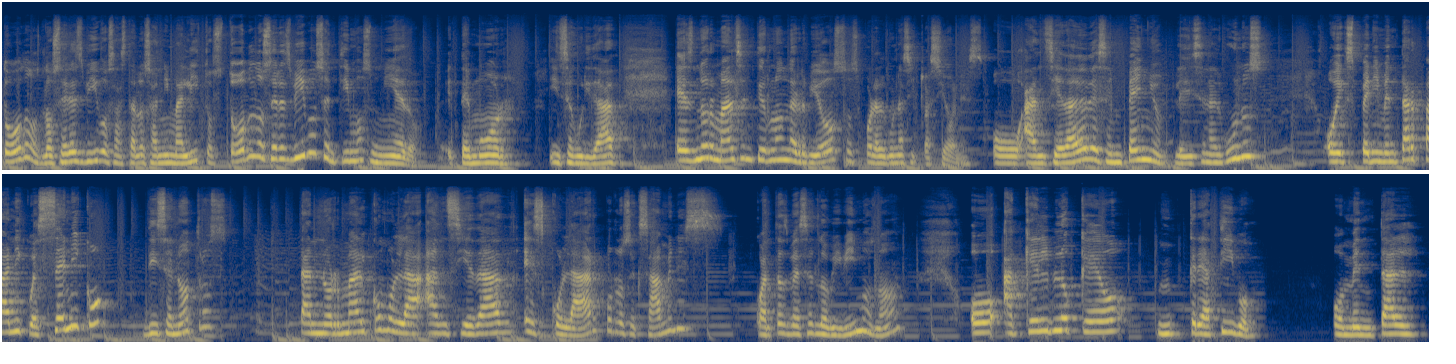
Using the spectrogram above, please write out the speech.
Todos los seres vivos, hasta los animalitos, todos los seres vivos sentimos miedo, eh, temor, inseguridad. Es normal sentirnos nerviosos por algunas situaciones o ansiedad de desempeño, le dicen algunos, o experimentar pánico escénico, dicen otros, tan normal como la ansiedad escolar por los exámenes. ¿Cuántas veces lo vivimos, no? O aquel bloqueo creativo o mental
